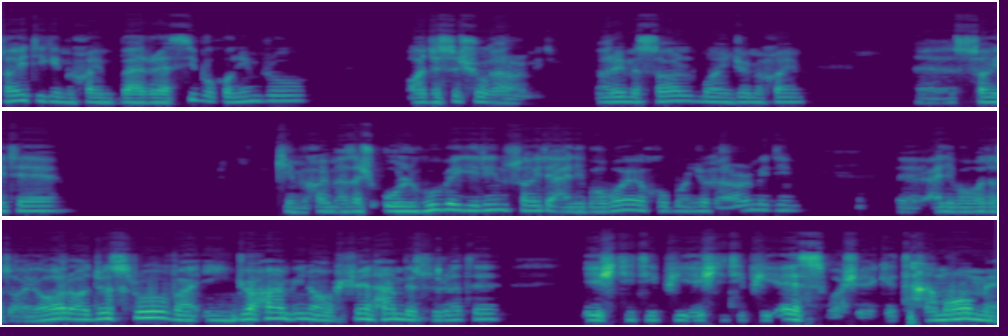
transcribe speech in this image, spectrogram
سایتی که می‌خوایم بررسی بکنیم رو آدرسش رو قرار میدیم. برای مثال ما اینجا می‌خوایم سایت که می‌خوایم ازش الگو بگیریم سایت علی بابا خب ما اینجا قرار میدیم علی بابا دات ir آدرس رو و اینجا هم این option هم به صورت HTTP HTTPS باشه که تمام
